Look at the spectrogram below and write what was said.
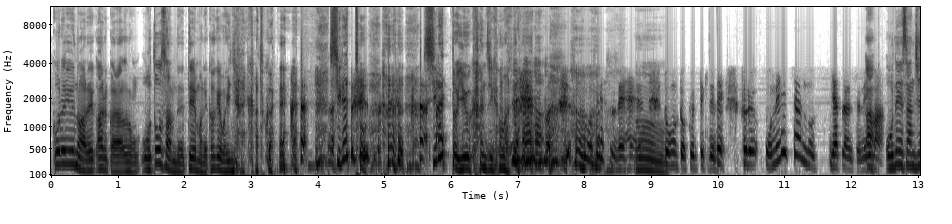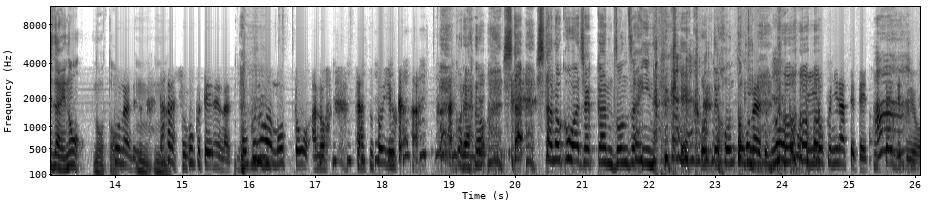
これいうのあれあるからあのお父さんでテーマで書けばいいんじゃないかとかね。しれっと しれっと言う感じがまた。そうですね、うん。ドーンと送ってきて、でそれ、お姉ちゃんのやつなんですよね、あ今。お姉さん時代のノート。そうなんです、んうん。だからすごく丁寧なんです、僕のはもっと あの雑というか、これあの下下の子は若干ぞんざいになる傾向って本当に。そうなんです、ノートも黄色くになってて、ちっちゃいんですよ。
